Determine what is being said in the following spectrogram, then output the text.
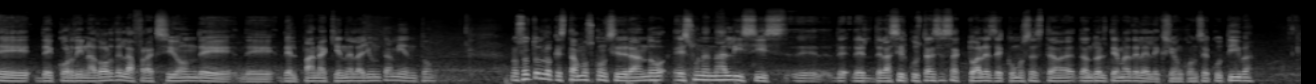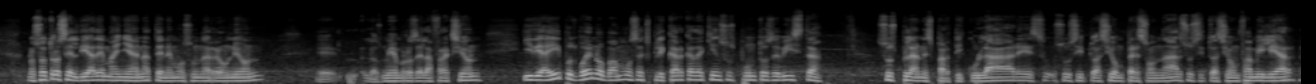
eh, de coordinador de la fracción del PAN aquí en el Ayuntamiento, nosotros lo que estamos considerando es un análisis de, las circunstancias actuales de cómo se está dando el tema de la elección consecutiva. Nosotros el día de mañana tenemos una reunión, eh, los miembros de la fracción, y de ahí, pues bueno, vamos a explicar cada quien sus puntos de vista, sus planes particulares, su situación personal, su situación familiar,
